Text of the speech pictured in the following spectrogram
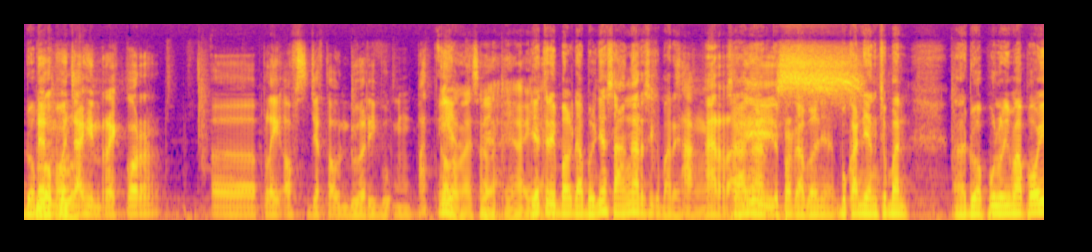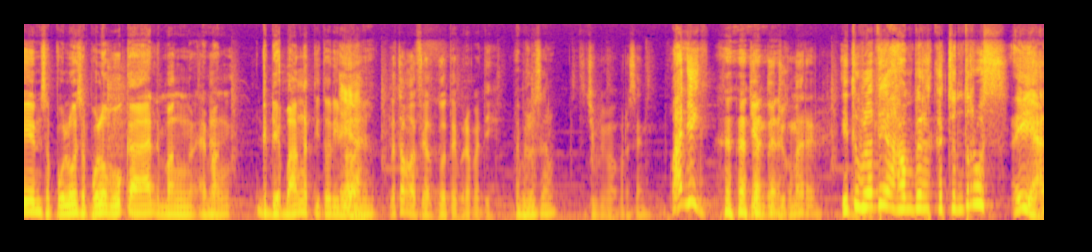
20. dan 20. mecahin rekor eh, playoff sejak tahun 2004 kalau Iya. nggak salah. Iya, iya, iya. Dia triple double-nya sangar sih kemarin. Sangar, Sangar abis. triple double-nya. Bukan yang cuman eh, 25 poin, 10 10 bukan. Emang emang gede banget itu reboundnya. Lo tau gak field goalnya berapa dia? Eh, belum sekarang. 75 persen. Anjing. Game 7 kemarin. Itu berarti hampir kecun terus. Iya,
